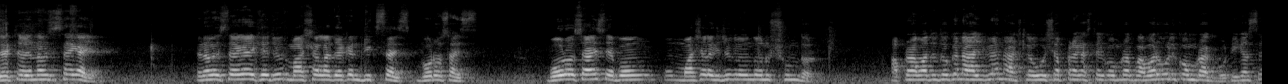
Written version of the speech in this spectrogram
দেখতে এর নাম হচ্ছে নাম হচ্ছে সেগাই খেজুর মার্শাল্লাহ দেখেন বিগ সাইজ বড় সাইজ বড় সাইজ এবং মার্শাল্লাহ খেজুরগুলো কিন্তু অনেক সুন্দর। আপনারা আমাদের দোকানে আসবেন, আসলে অবশ্যই আপনার কাছ থেকে কম রাখব আবার বলি কম রাখব, ঠিক আছে?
